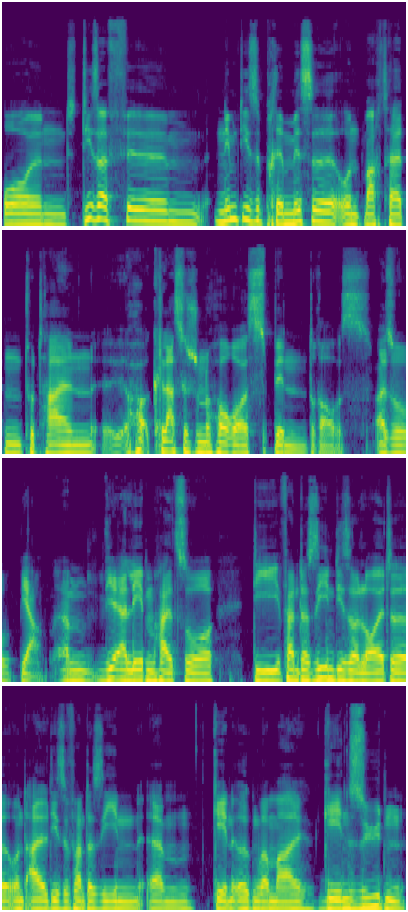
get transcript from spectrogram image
Und dieser Film nimmt diese Prämisse und macht halt einen totalen äh, ho klassischen Horror-Spin draus. Also ja, ähm, wir erleben halt so die Fantasien dieser Leute und all diese Fantasien ähm, gehen irgendwann mal gehen Süden,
